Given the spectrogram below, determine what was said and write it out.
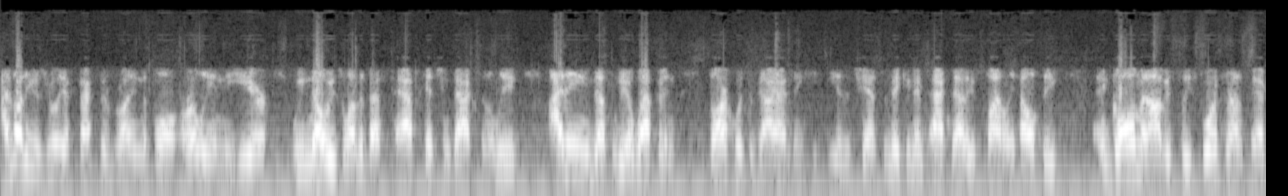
I thought he was really effective running the ball early in the year. We know he's one of the best pass catching backs in the league. I think he can definitely be a weapon. Darkwa's a guy I think he, he has a chance to make an impact now that he's finally healthy. And Gallman, obviously, fourth round pick.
